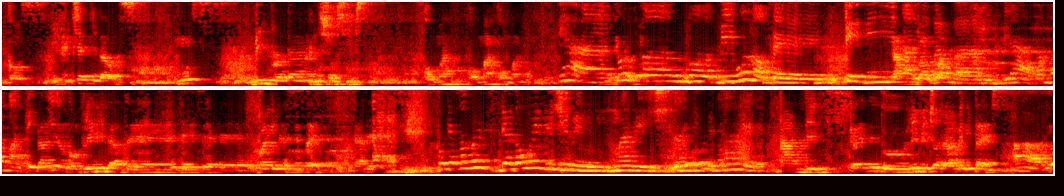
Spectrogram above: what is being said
because if you check it out, most big brother relationships, comma, comma, comma. Yeah, but, um, but the one of uh, Teddy And and Bam Bam. Bamba, yeah, Bam Bam and That Teddy. you're complaining that uh, there's uh, violence inside. They- But there's always there's always issues in marriage. Like it's another thing. and they've threatened to leave each other how many times? Uh, So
